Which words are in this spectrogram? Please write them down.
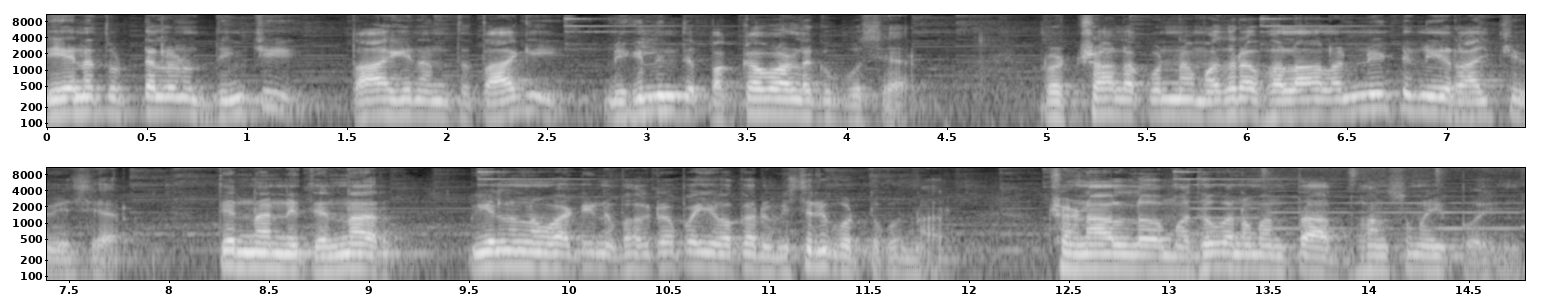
తేనె తుట్టలను దించి తాగినంత తాగి మిగిలింది పక్క వాళ్ళకు వృక్షాలకున్న మధుర ఫలాలన్నింటినీ రాల్చివేశారు. తిన్నన్ని తిన్నారు. వీళ్ళను వాటిని ఒకరిపై ఒకరు విసిరి కొట్టుకున్నారు. క్షణాల్లో మధువనమంతా అధ్వంసమైపోయింది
